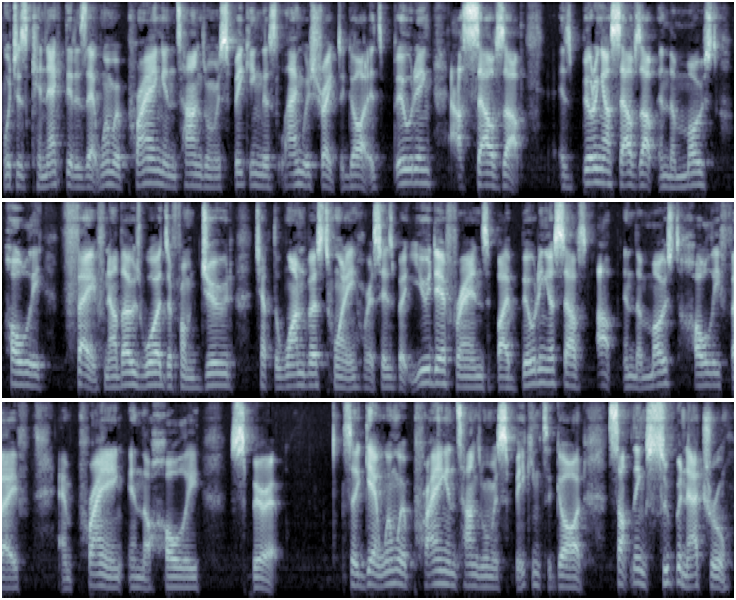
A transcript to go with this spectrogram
which is connected, is that when we're praying in tongues, when we're speaking this language straight to God, it's building ourselves up. It's building ourselves up in the most holy faith. Now, those words are from Jude chapter 1, verse 20, where it says, But you, dear friends, by building yourselves up in the most holy faith and praying in the Holy Spirit. So, again, when we're praying in tongues, when we're speaking to God, something supernatural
